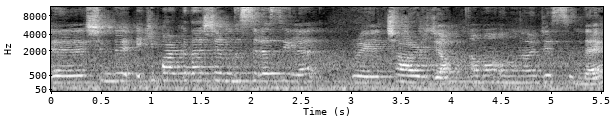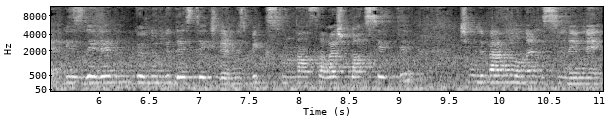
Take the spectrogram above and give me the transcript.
Ee, Şimdi ekip arkadaşlarımı da sırasıyla buraya çağıracağım ama onun öncesinde bizlerin gönüllü destekçilerimiz bir kısmından Savaş bahsetti. Şimdi ben de onların isimlerini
